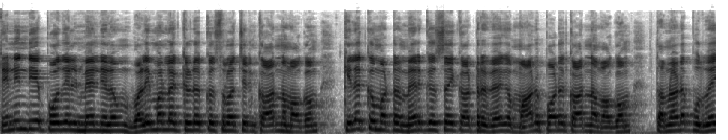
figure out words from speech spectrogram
தென்னிந்திய பகுதியில் மேல் நிலவும் வளிமண்டல கிழக்கு சுழற்சியின் காரணமாகவும் கிழக்கு மற்றும் மேற்கு திசை காற்று வேக மாறுபாடு காரணமாகவும் தமிழ்நாடு புதுவை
